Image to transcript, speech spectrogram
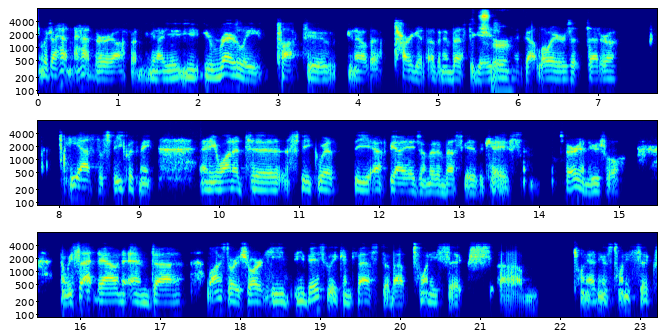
which I hadn't had very often. You know, you you, you rarely talk to you know the target of an investigation. Sure. They've got lawyers, et cetera. He asked to speak with me, and he wanted to speak with the FBI agent that investigated the case. It's very unusual. And we sat down, and uh, long story short, he he basically confessed about 26, um, 20, I think it was 26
